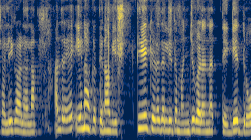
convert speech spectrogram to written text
ಚಳಿಗಾಲಲ್ಲ. ಅಂದರೆ ಏನಾಗುತ್ತೆ, ನಾವು ಎಷ್ಟೇ ಗಿಡದಲ್ಲಿದ್ದ ಮಂಜುಗಳನ್ನು ತೆಗೆದ್ರೂ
